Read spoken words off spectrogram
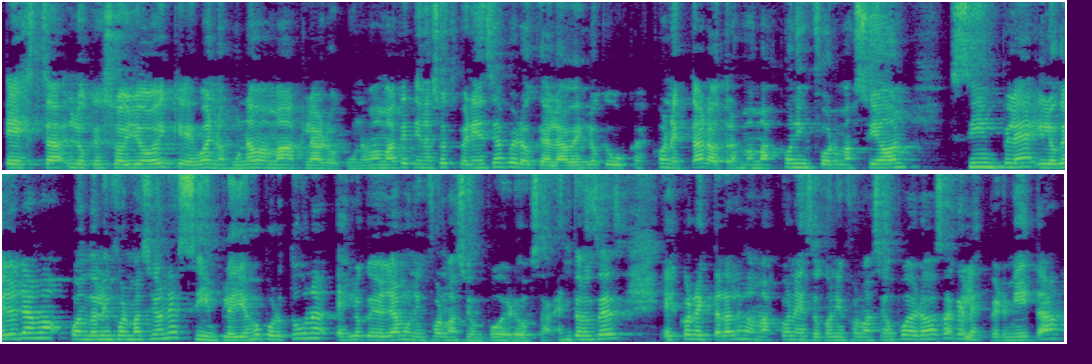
esta, lo que soy hoy, que bueno, es una mamá, claro, una mamá que tiene su experiencia, pero que a la vez lo que busca es conectar a otras mamás con información simple. Y lo que yo llamo, cuando la información es simple y es oportuna, es lo que yo llamo una información poderosa. Entonces, es conectar a las mamás con eso, con información poderosa que les permita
